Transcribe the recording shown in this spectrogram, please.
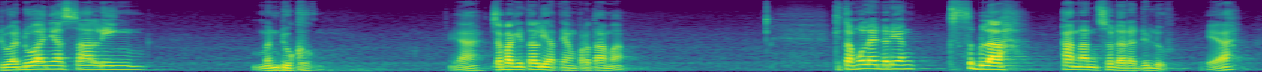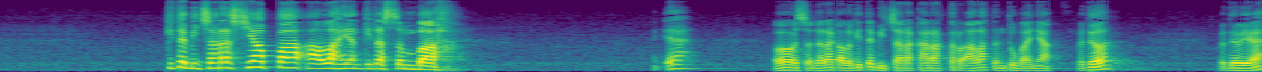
Dua-duanya saling mendukung. Ya, coba kita lihat yang pertama. Kita mulai dari yang sebelah kanan saudara dulu, ya. Kita bicara siapa Allah yang kita sembah. Ya. Oh, saudara kalau kita bicara karakter Allah tentu banyak, betul? Betul ya?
